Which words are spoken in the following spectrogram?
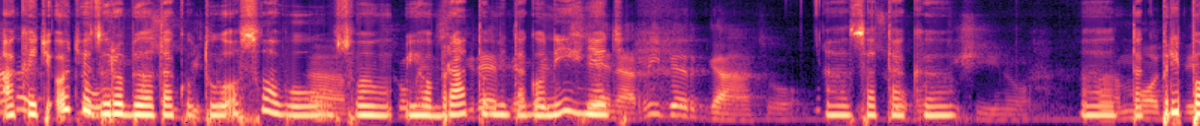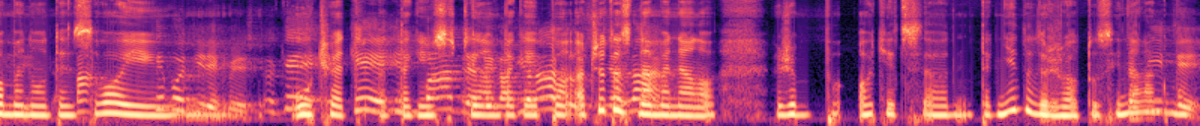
a keď otec urobil takú tú oslavu svojom jeho bratom, tak on ich hneď sa tak tak pripomenul ten svoj účet takým štýlom. Také, a čo to znamenalo? Že otec tak nedodržal tú synalagmu?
